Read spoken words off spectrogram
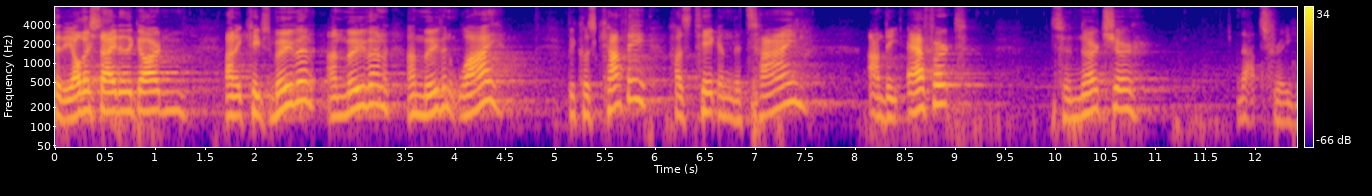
to the other side of the garden, and it keeps moving and moving and moving. Why? Because Kathy has taken the time and the effort to nurture that tree.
